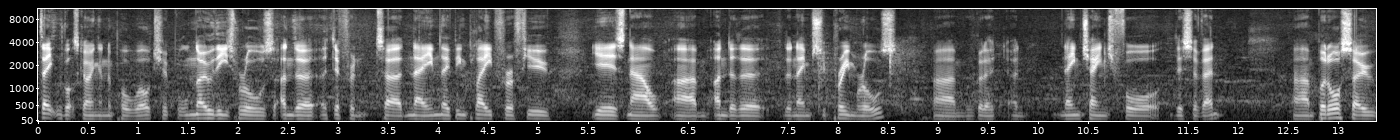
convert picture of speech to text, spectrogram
date with what's going on in the world should, will know these rules under a different uh, name. They've been played for a few years now um, under the, the name Supreme Rules. Um, we've got a, a name change for this event. Um, but also,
